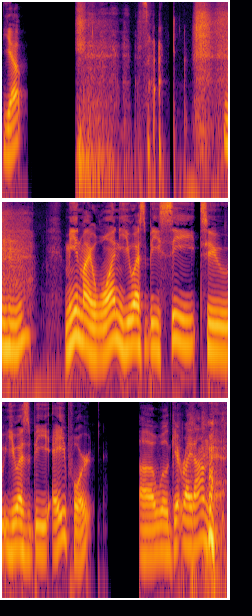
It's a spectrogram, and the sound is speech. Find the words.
Yep. Zach. Mm-hmm. Me and my one USB C to USB A port uh, we'll get right on that.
